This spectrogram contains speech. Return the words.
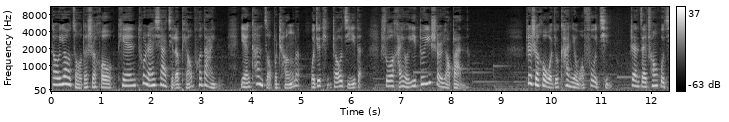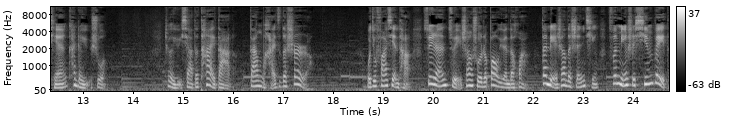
到要走的时候，天突然下起了瓢泼大雨，眼看走不成了，我就挺着急的，说还有一堆事儿要办呢。这时候我就看见我父亲。站在窗户前看着雨，说：“这雨下的太大了，耽误孩子的事儿啊。”我就发现他虽然嘴上说着抱怨的话，但脸上的神情分明是欣慰的，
